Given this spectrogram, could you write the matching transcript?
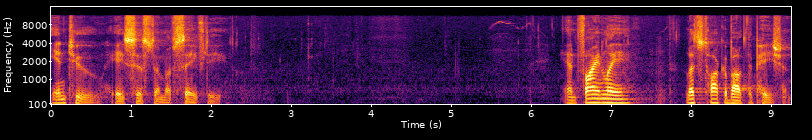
into a system of safety. And finally, let's talk about the patient.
